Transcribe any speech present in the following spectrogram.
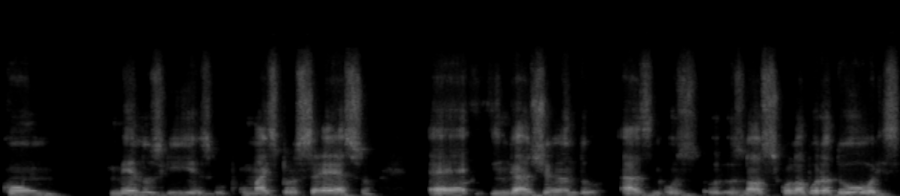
com menos risco, com mais processo, é, engajando as, os, os nossos colaboradores,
